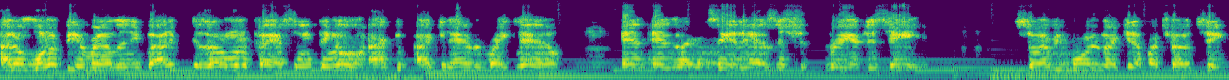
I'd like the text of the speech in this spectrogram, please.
I don't want to be around anybody because I don't want to pass anything on. I can I can have it right now, and and like I said, it hasn't reared its head. So every morning I get up, I try to take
